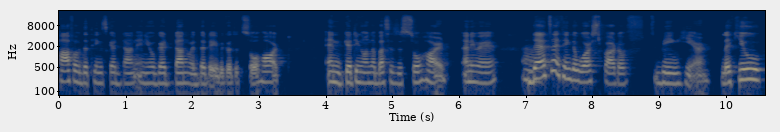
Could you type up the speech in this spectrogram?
half of the things get done and you get done with the day because it's so hot and getting on the buses is so hard. Anyway, Uh, that's I think the worst part of being here. Like you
